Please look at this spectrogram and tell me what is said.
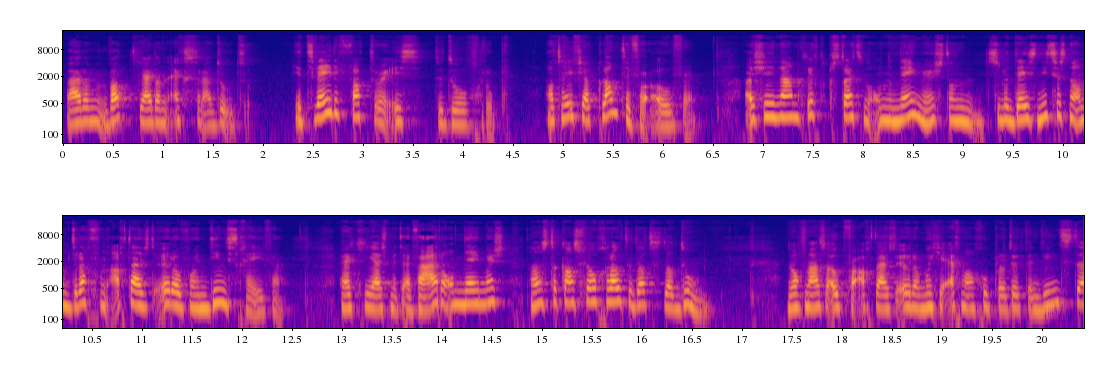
waarom, wat jij dan extra doet. Je tweede factor is de doelgroep. Wat heeft jouw klant ervoor over? Als je je namelijk richt op startende ondernemers, dan zullen deze niet zo snel een bedrag van 8000 euro voor een dienst geven. Werk je juist met ervaren ondernemers, dan is de kans veel groter dat ze dat doen. Nogmaals, ook voor 8000 euro moet je echt wel een goed product en dienst uh,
